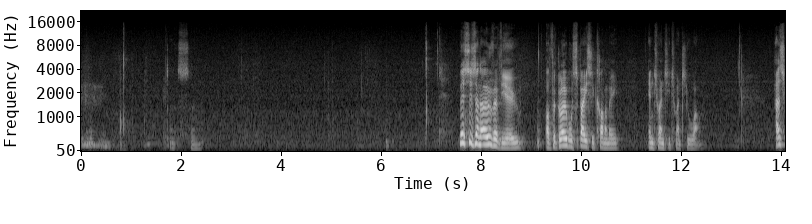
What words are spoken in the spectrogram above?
Uh, this is an overview of the global space economy in 2021. As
